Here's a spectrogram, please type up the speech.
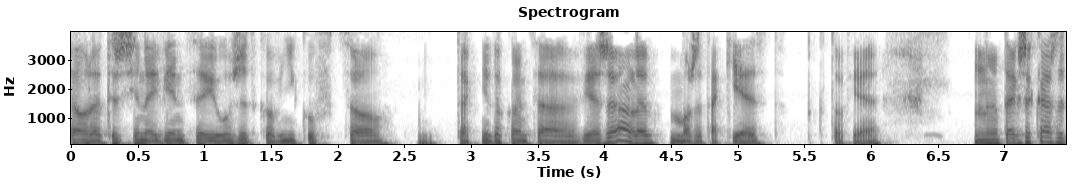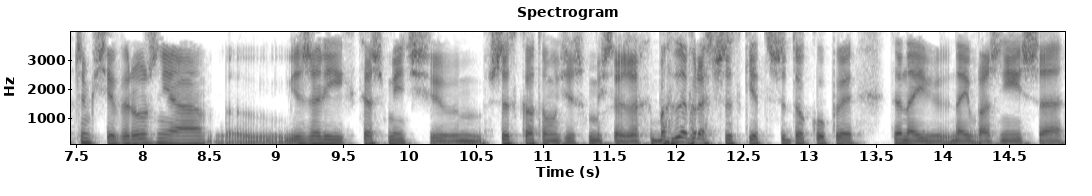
teoretycznie najwięcej użytkowników, co tak nie do końca wierzę, ale może tak jest, kto wie. Także każdy czymś się wyróżnia. Jeżeli chcesz mieć wszystko, to musisz, myślę, że chyba zebrać wszystkie trzy dokupy, te naj, najważniejsze,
